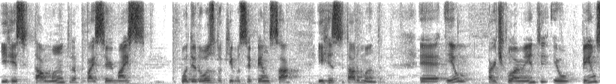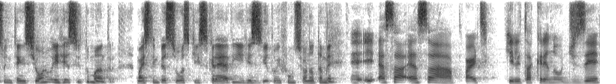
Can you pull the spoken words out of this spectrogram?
e recitar o mantra vai ser mais poderoso do que você pensar e recitar o mantra. É, eu particularmente, eu penso, intenciono e recito o mantra. Mas tem pessoas que escrevem e recitam e funcionam também. É, essa, essa parte que ele está querendo dizer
